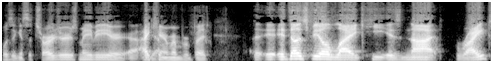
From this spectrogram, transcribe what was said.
Was against the Chargers maybe, or I can't remember, but it, it, does feel like he is not right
